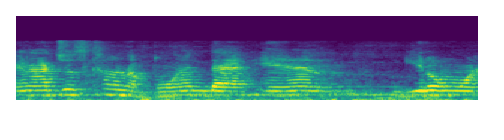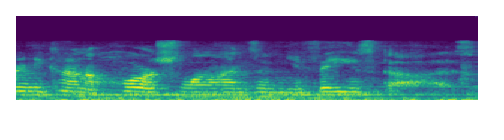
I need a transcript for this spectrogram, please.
And I just kind of blend that in. You don't want any kind of harsh lines in your face, guys.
